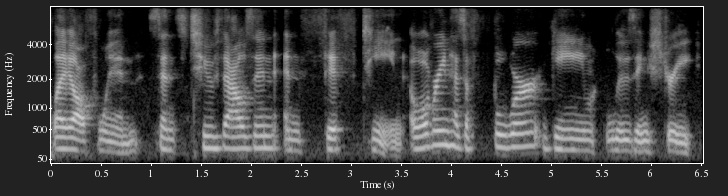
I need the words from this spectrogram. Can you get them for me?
playoff win since 2015. OL Reign has a four game losing streak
